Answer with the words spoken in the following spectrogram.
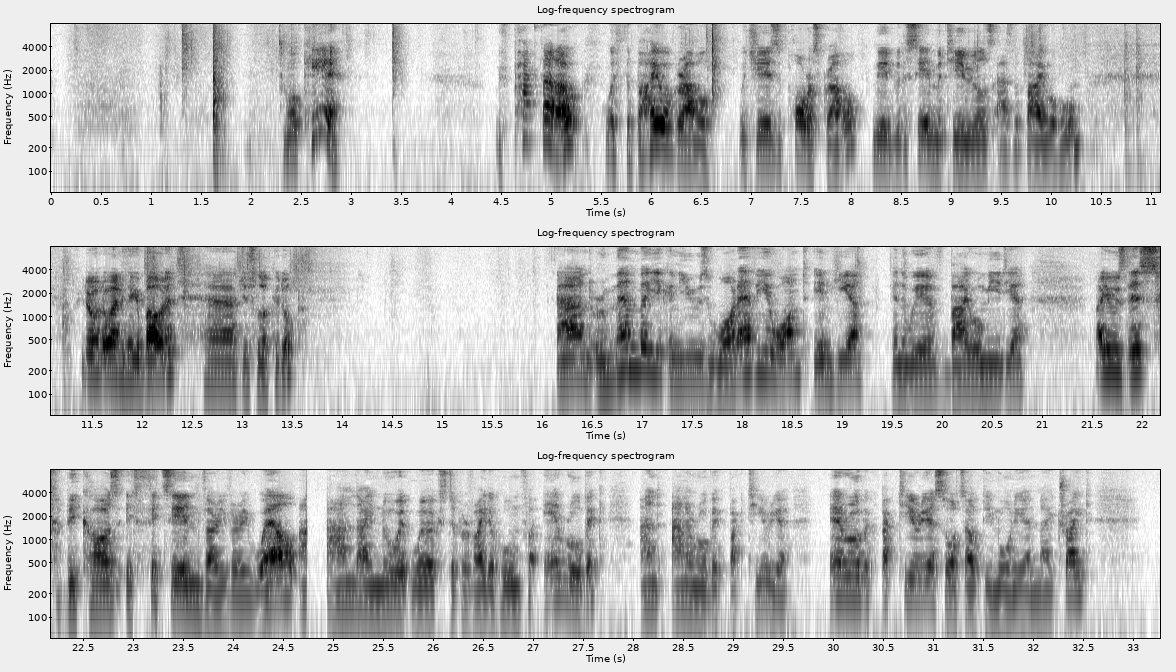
Okay, we've packed that out with the Bio Gravel, which is porous gravel made with the same materials as the Bio Home. If you don't know anything about it, uh, just look it up. And remember you can use whatever you want in here in the way of biomedia. I use this because it fits in very very well and I know it works to provide a home for aerobic and anaerobic bacteria. Aerobic bacteria sorts out the ammonia and nitrite,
